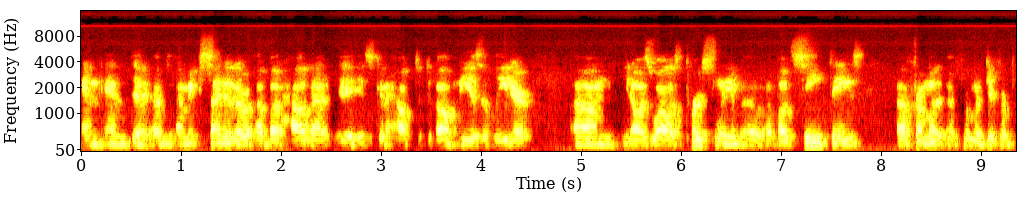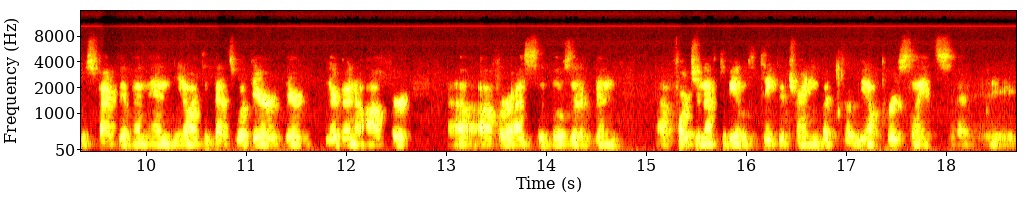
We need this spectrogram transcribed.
and and uh, I'm, I'm, excited about how that is going to help to develop me as a leader, um, you know, as well as personally about, about seeing things uh, from a from a different perspective. And and you know, I think that's what they're they're they're going to offer uh, offer us those that have been uh, fortunate enough to be able to take the training. But you know, personally, it's an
